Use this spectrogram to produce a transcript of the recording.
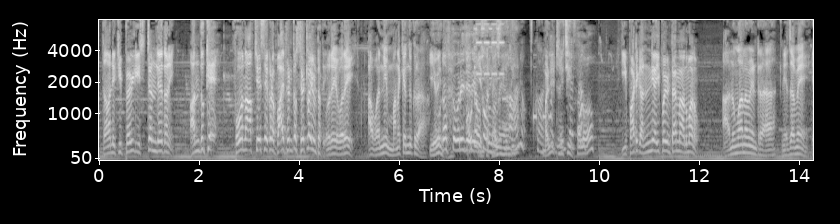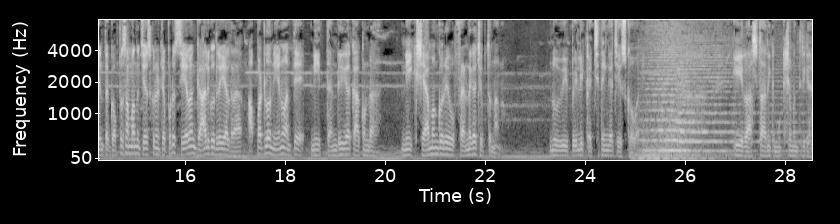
దానికి పెళ్ళి ఇష్టం లేదని. అందుకే ఫోన్ ఆఫ్ చేసి ఇక్కడ బాయ్ ఫ్రెండ్తో సెటిల్ అయి ఉంటది. ఒరే ఒరే అవన్నీ మనకెందుకురా? కవరేజ్ ఏరియా మళ్ళీ? ఈ పాటికి అన్ని అయిపోయి ఉంటాయన్న అనుమానం. అనుమానం ఏంట్రా? నిజమే ఇంత గొప్ప సంబంధం చేసుకునేటప్పుడు శీలం గాలి కుదిరేయాలరా. అప్పట్లో నేను అంతే నీ తండ్రిగా కాకుండా నీ క్షేమం కోరే ఓ ఫ్రెండ్గా చెప్తున్నాను. నువ్వు ఈ పెళ్ళి ఖచ్చితంగా చేసుకోవాలి. ఈ రాష్ట్రానికి ముఖ్యమంత్రిగా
